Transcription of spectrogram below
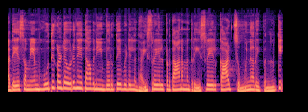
അതേസമയം ഹൂതികളുടെ ഒരു നേതാവിനെയും വെറുതെ വിടില്ലെന്ന് ഇസ്രയേൽ പ്രധാനമന്ത്രി ഇസ്രയേൽ കാഡ്സും മുന്നറിയിപ്പ് നൽകി.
